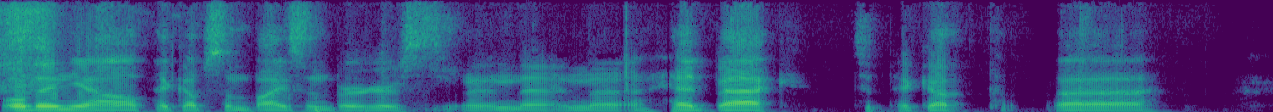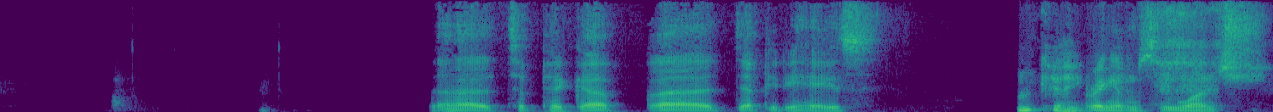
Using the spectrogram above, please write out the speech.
Well, then, yeah, I'll pick up some bison burgers and then uh, head back to pick up uh, uh, to pick up uh, Deputy Hayes. Okay. Bring him some lunch.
